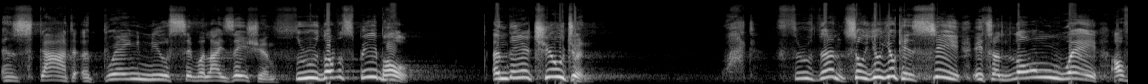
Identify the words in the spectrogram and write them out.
and start a brand new civilization through those people and their children. What? Through them. So you, you can see it's a long way of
